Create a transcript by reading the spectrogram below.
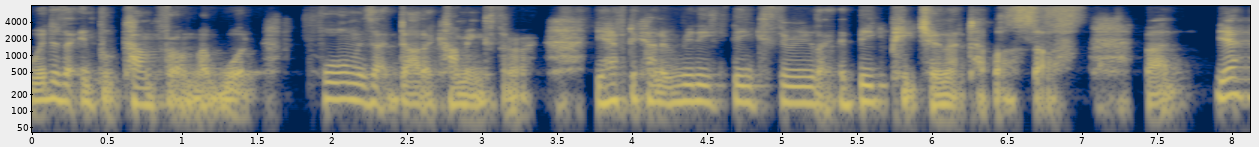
Where does that input come from? Like what form is that data coming through? You have to kind of really think through like the big picture and that type of stuff. But yeah,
